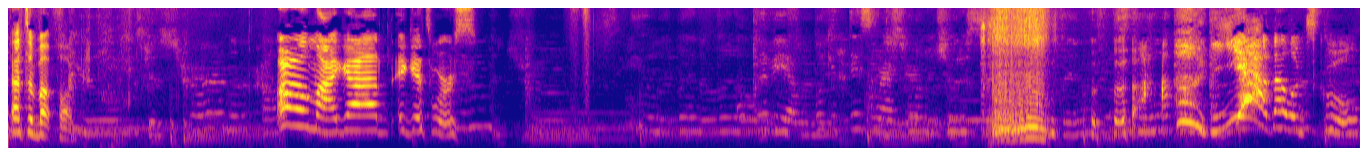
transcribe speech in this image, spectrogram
That's a butt plug. Oh my god, it gets worse. Olivia, look at this record. yeah, that looks cool.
